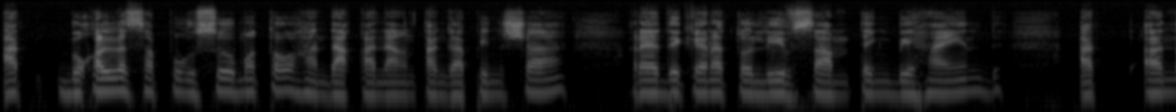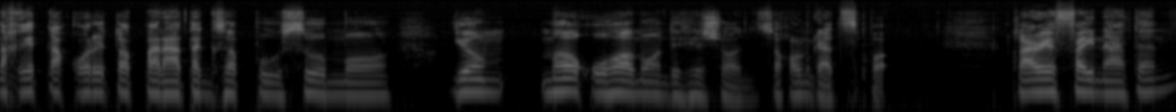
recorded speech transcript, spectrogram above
At bukal na sa puso mo to, handa ka nang tanggapin siya, ready ka na to leave something behind, at uh, nakita ko rito panatag sa puso mo yung makukuha mong desisyon. So congrats po. Clarify natin.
